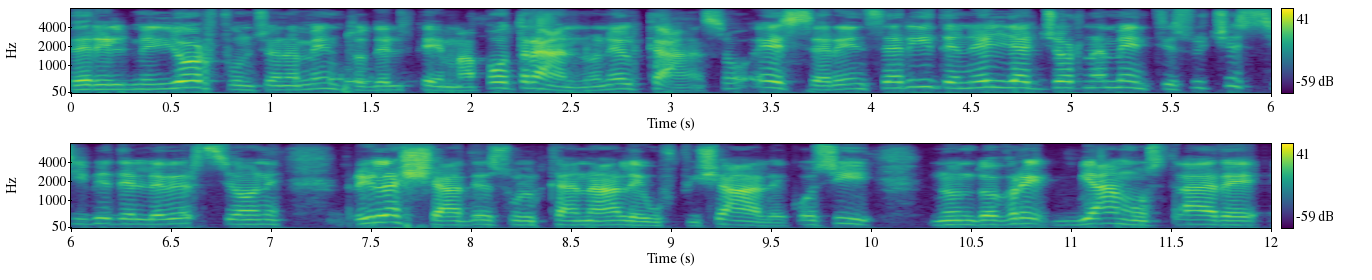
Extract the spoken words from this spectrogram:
per il miglior funzionamento del tema potranno nel caso essere inserite negli aggiornamenti successivi delle versioni rilasciate sul canale ufficiale. Così non dobbiamo stare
